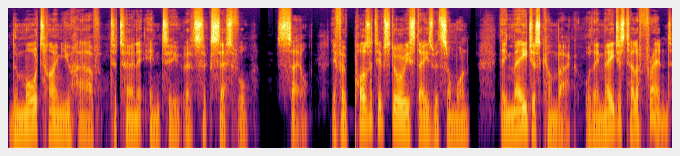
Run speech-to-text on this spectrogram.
the more time you have to turn it into a successful sale. If a positive story stays with someone, they may just come back or they may just tell a friend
